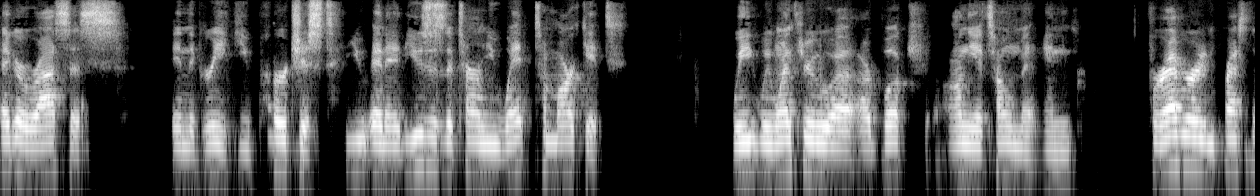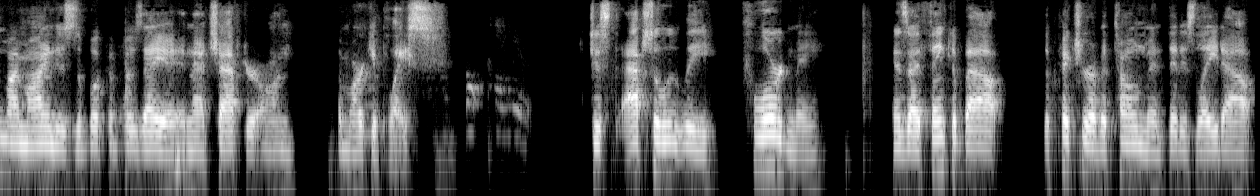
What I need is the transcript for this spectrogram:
agorasis in the Greek, you purchased, you and it uses the term you went to market we we went through uh, our book on the atonement and forever impressed in my mind is the book of hosea in that chapter on the marketplace just absolutely floored me as i think about the picture of atonement that is laid out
